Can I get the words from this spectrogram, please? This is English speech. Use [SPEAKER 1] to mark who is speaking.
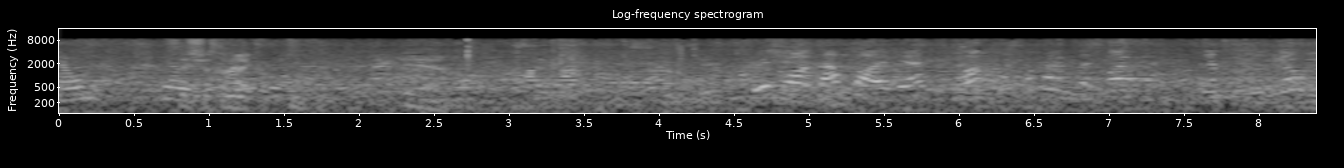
[SPEAKER 1] helmet.
[SPEAKER 2] So it's just a makeup one.
[SPEAKER 1] Who bought that five, yeah? What? What time is it? What? The the old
